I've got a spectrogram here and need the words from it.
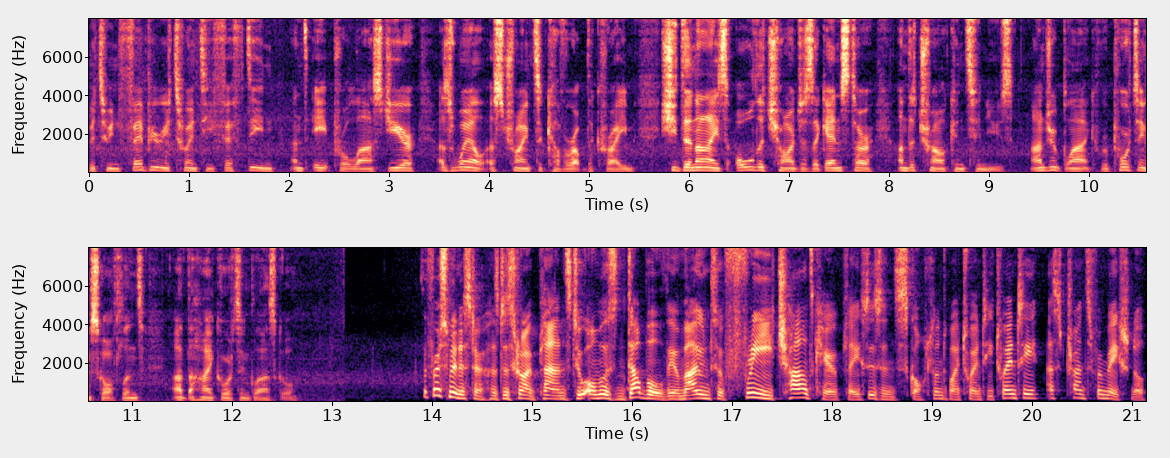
between February 2015 and April last year, as well as trying to cover up the crime. She denies all the charges against her, and the trial continues. Andrew Black, reporting Scotland at the High Court in Glasgow. The First Minister has described plans to almost double the amount of free childcare places in Scotland by 2020 as transformational.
